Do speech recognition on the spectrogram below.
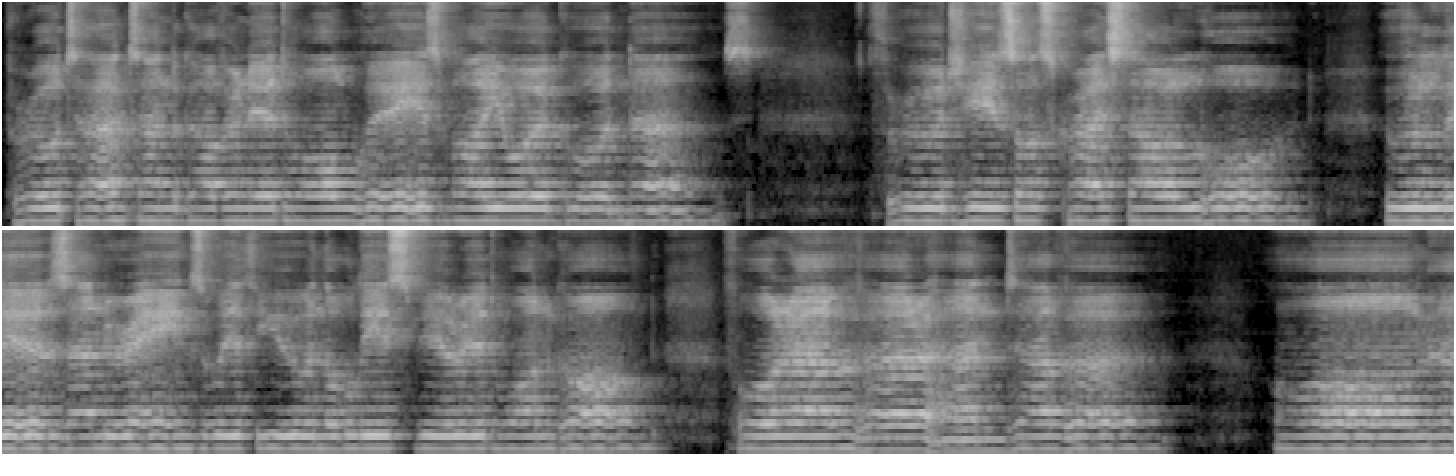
protect and govern it always by your goodness. Through Jesus Christ our Lord, who lives and reigns with you in the Holy Spirit, one God, forever and ever. Amen.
